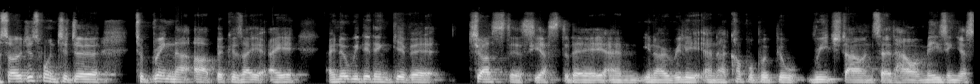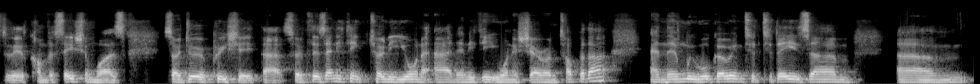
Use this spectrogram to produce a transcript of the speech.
So I just wanted to to bring that up because I I, I know we didn't give it justice yesterday. And you know really and a couple of people reached out and said how amazing yesterday's conversation was. So i do appreciate that. So if there's anything tony you want to add anything you want to share on top of that? And then we will go into today's um, um,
